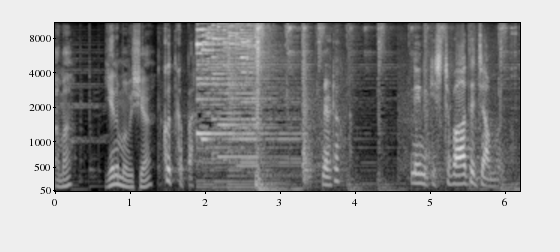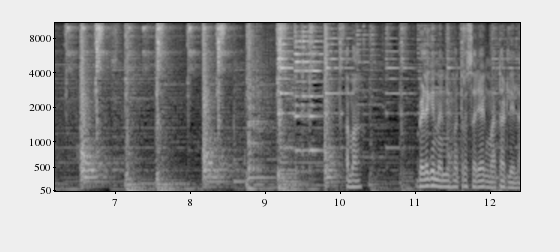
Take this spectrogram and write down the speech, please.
ಅಮ್ಮ ಏನಮ್ಮ ವಿಷಯ? ಕೂತ್ಕಪ್ಪ. ನೋಡು ನಿನಗಿಷ್ಟವಾದ ಜಾಮೂನ್. ಅಮ್ಮ, ಬೆಳಗ್ಗೆ ನಾನು ನಿಮ್ಮ ಹತ್ರ ಸರಿಯಾಗಿ ಮಾತಾಡಲಿಲ್ಲ.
